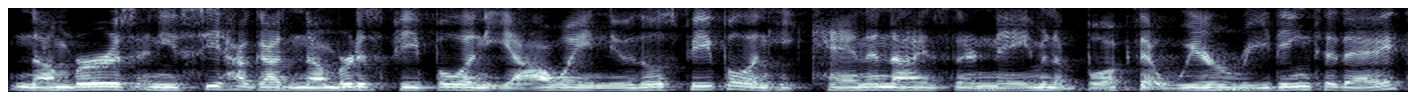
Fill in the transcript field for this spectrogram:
Numbers and you see how God numbered his people and Yahweh knew those people and he canonized their name in a book that we're mm-hmm. reading today,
